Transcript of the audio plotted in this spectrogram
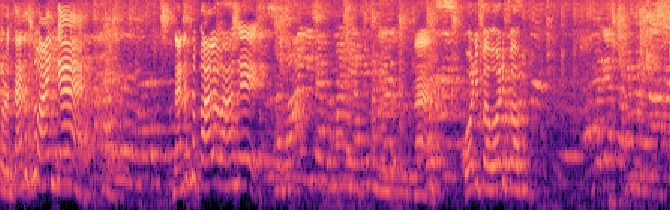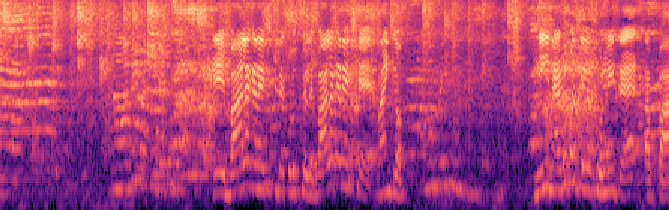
பாலை கொடு தனுசு வாங்கிக்க. தனுசு பாலை வாங்கு. ஆ ஓடிப்பா ஓடிப்பா. ஏய் பாலகணேஷ் கிட்ட கொடுக்க சொல்லு. பாலகணேஷே வாங்கிக்கோ. நீ நடுமத்தியில் சொல்லிட்ட தப்பா.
